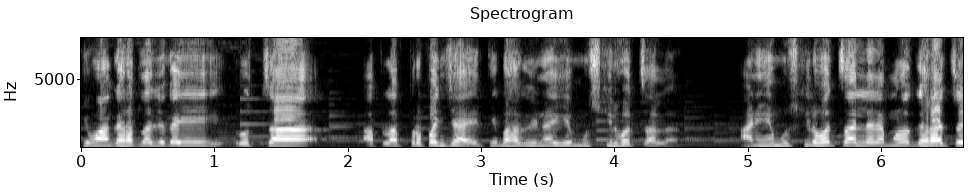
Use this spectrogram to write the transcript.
किंवा घरातला जो काही रोजचा आपला प्रपंच आहे ती भागविणं हे मुश्किल होत चाललं. आणि हे मुश्किल होत चालल्यामुळं घराचे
